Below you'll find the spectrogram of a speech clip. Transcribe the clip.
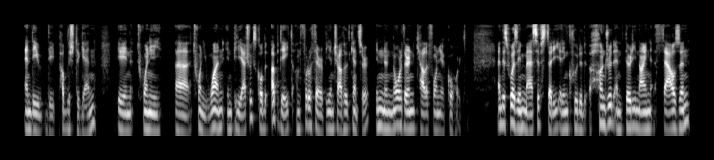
and they they published again in 2021 uh, in pediatrics called Update on Phototherapy and Childhood Cancer in the Northern California cohort. And this was a massive study. It included 139,000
